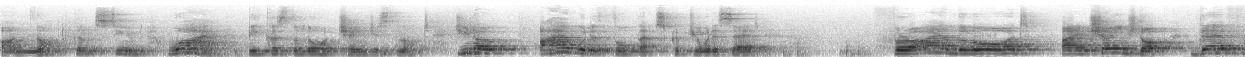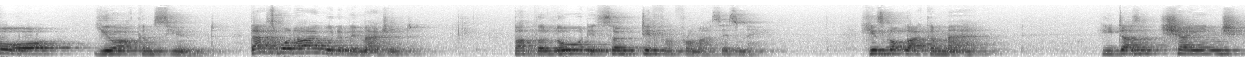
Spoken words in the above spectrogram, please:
are not consumed. Why? Because the Lord changeth not. Do you know, I would have thought that scripture would have said, For I am the Lord, I change not, therefore you are consumed. That's what I would have imagined. But the Lord is so different from us, isn't he? He's not like a man. He doesn't change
